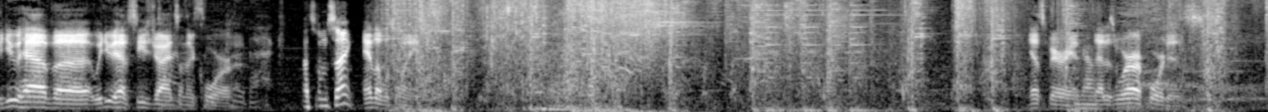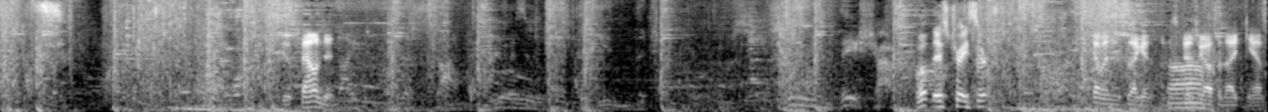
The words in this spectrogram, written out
We do have uh, we do have siege giants on their core. That's what I'm saying. and level twenty. Yes, Varian. Yeah. That is where our fort is. You found it. Oh, there's Tracer. Coming in a second. I'm just Uh. finishing off the knight camp.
